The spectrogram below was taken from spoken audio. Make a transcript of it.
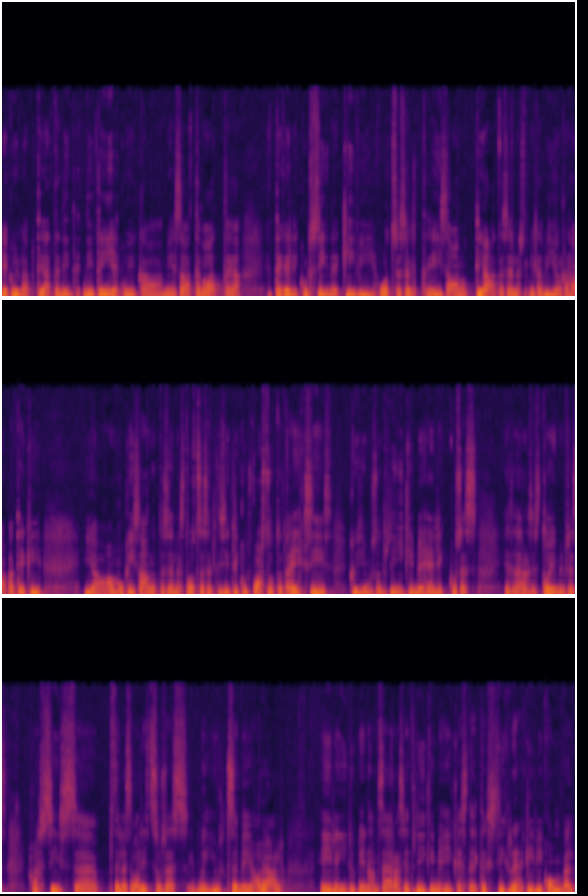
ja küllap teate nii, nii teie kui ka meie saate vaataja, et tegelikult Signe Kivi otseselt ei saanud teada sellest, mida Viiol rahaga tegi ja ammugi ei saanud ta sellest otseselt isiklikult vastutada, ehk siis küsimus on riigi mehelikkuses ja säärases toimimises. kas siis äh, selles valitsuses või üldse meie ajal ei leidugi enam sääraseid riigimehi, kes näiteks Signe Kivi kombel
